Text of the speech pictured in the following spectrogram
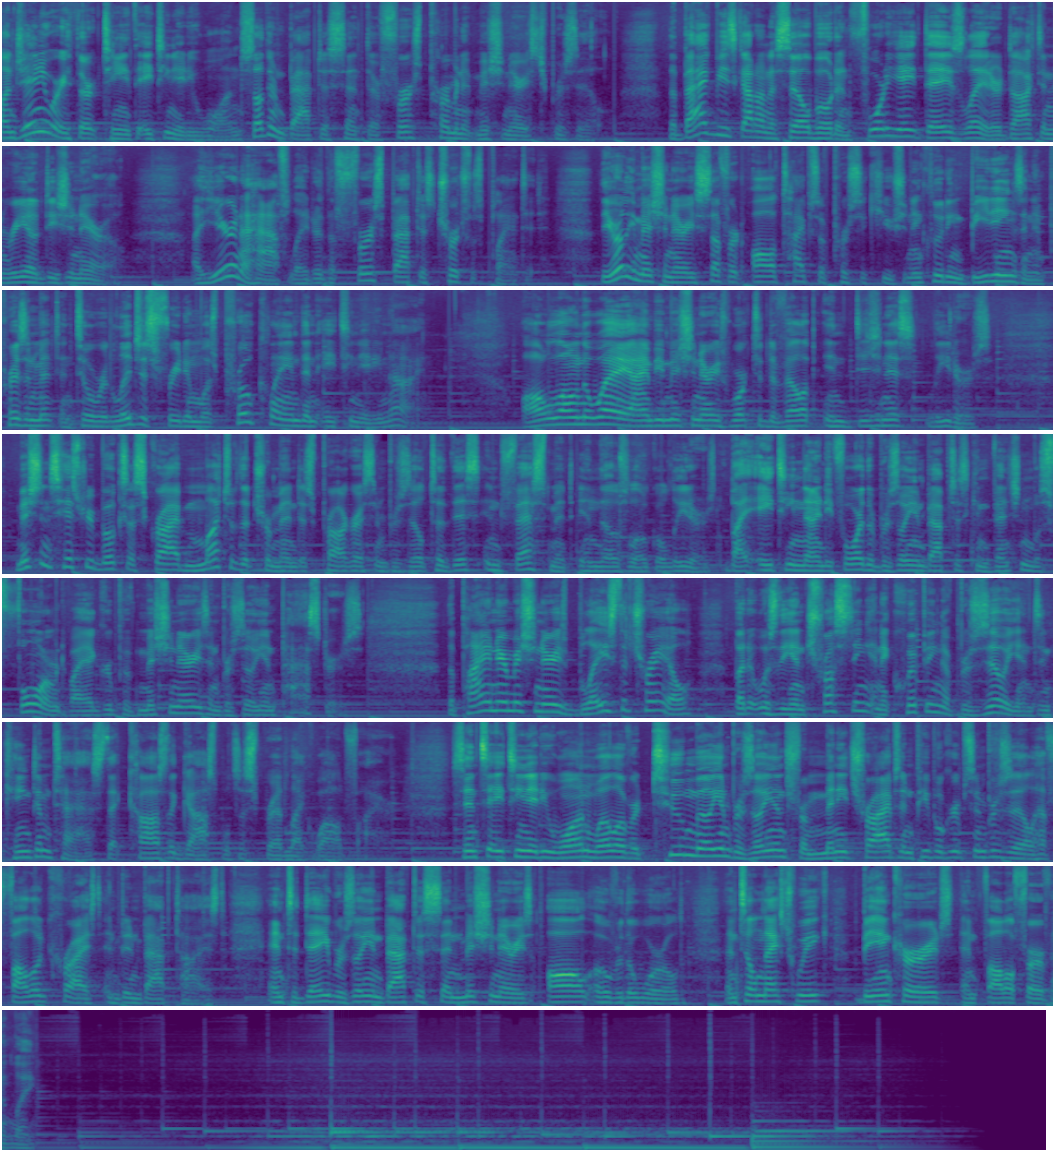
On January 13, 1881, Southern Baptists sent their first permanent missionaries to Brazil. The Bagbys got on a sailboat and 48 days later docked in Rio de Janeiro. A year and a half later, the First Baptist Church was planted. The early missionaries suffered all types of persecution, including beatings and imprisonment, until religious freedom was proclaimed in 1889. All along the way, IMB missionaries worked to develop indigenous leaders. Missions history books ascribe much of the tremendous progress in Brazil to this investment in those local leaders. By 1894, the Brazilian Baptist Convention was formed by a group of missionaries and Brazilian pastors. The pioneer missionaries blazed the trail, but it was the entrusting and equipping of Brazilians in kingdom tasks that caused the gospel to spread like wildfire. Since 1881, well over 2 million Brazilians from many tribes and people groups in Brazil have followed Christ and been baptized. And today, Brazilian Baptists send missionaries all over the world. Until next week, be encouraged and follow fervently.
